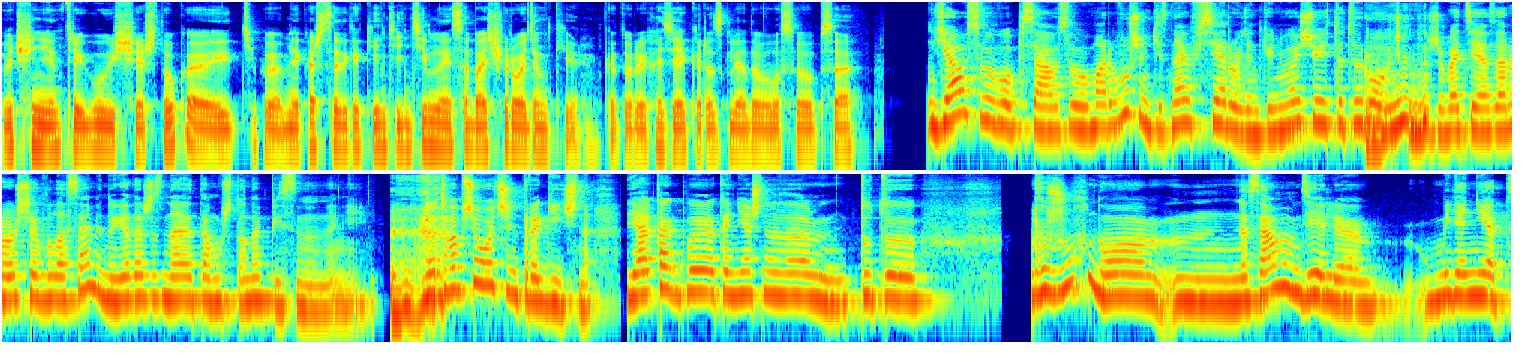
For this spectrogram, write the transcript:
Очень интригующая штука, и, типа, мне кажется, это какие-нибудь интимные собачьи родинки, которые хозяйка разглядывала своего пса. Я у своего пса, у своего Марвушеньки знаю все родинки. У него еще есть татуировочка на животе, заросшая волосами, но я даже знаю там, что написано на ней. Но это вообще очень трагично. Я как бы, конечно, тут э, ржу, но на самом деле у меня нет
